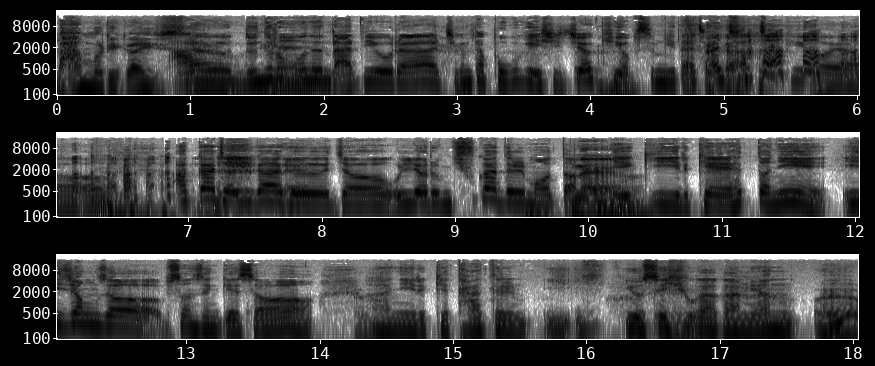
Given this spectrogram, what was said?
마무리가 있어요. 아유, 눈으로 네. 보는 라디오라 지금 다 보고 계시죠? 귀엽습니다. 아 제가. 진짜 귀여워요. 아까 저희가 그저 올여름 휴가들 뭐 떠난 네. 얘기 이렇게 했더니 이정섭 선생께서 아니 이렇게 다들 이, 이- 요새 휴가 가면 예,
